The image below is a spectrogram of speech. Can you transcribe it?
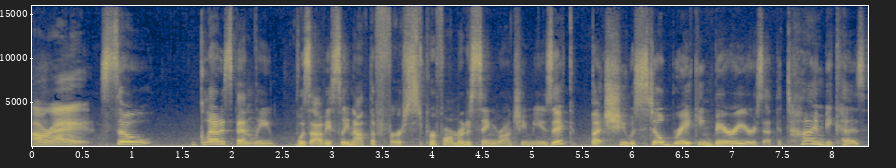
All right. So, Gladys Bentley was obviously not the first performer to sing raunchy music, but she was still breaking barriers at the time because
